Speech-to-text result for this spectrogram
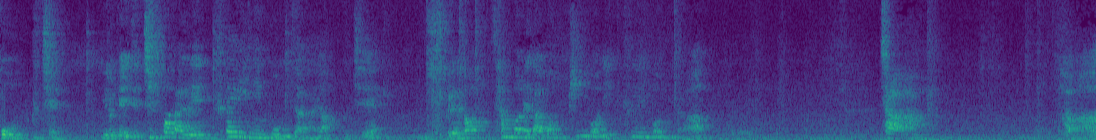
오, 그치. 이렇게 이제 지퍼 달린 트레이닝 봄이잖아요. 그치? 그래서 3번의 답은 B번이 틀린 겁니다. 자, 봐봐.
